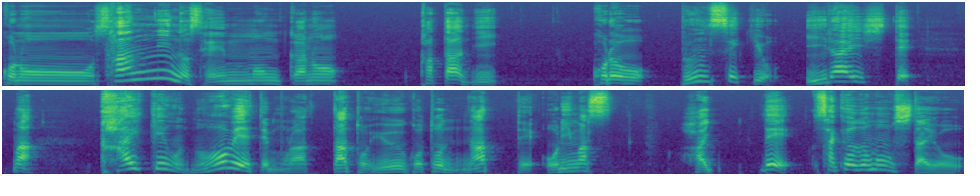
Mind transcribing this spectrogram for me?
この3人の専門家の方にこれを分析を依頼してまあ会見を述べてもらったということになっております。はい。で、先ほど申したよ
